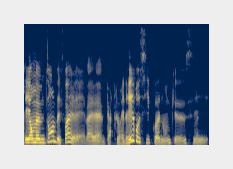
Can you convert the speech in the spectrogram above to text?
mm. et en même temps, des fois, elle, bah, elle va me faire pleurer de rire aussi, quoi. Donc, euh, c'est.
